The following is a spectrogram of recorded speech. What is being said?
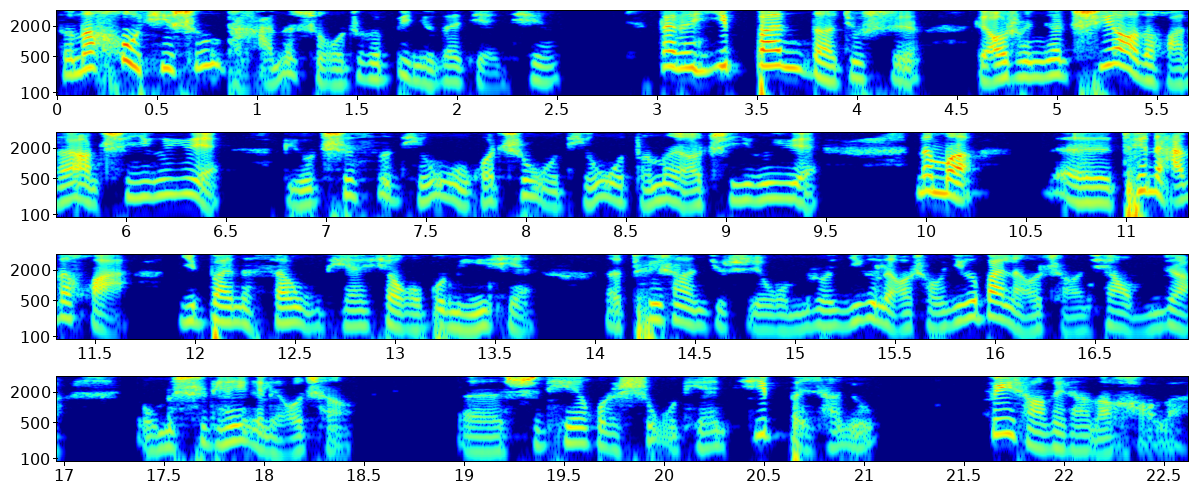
等到后期生痰的时候，这个病就在减轻。但是，一般的就是疗程，你看吃药的话，他让吃一个月，比如吃四停五或吃五停五等等，要吃一个月。那么，呃，推拿的话，一般的三五天效果不明显，那推上就是我们说一个疗程，一个半疗程，像我们这样，我们十天一个疗程，呃，十天或者十五天，基本上就非常非常的好了。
